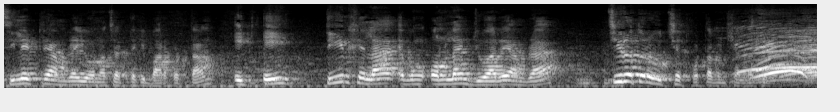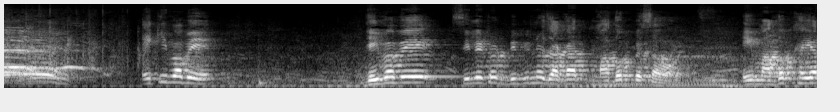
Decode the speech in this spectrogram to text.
সিলেটে আমরা এই অনাচার থেকে বার করতাম। এই তীর খেলা এবং অনলাইন জুয়ারে আমরা চিরতরে উচ্ছেদ করতাম ইনশাল্লাহ একইভাবে যেইভাবে সিলেটের বিভিন্ন জায়গাত মাদক বেচা হয়, এই মাদক খাইয়া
